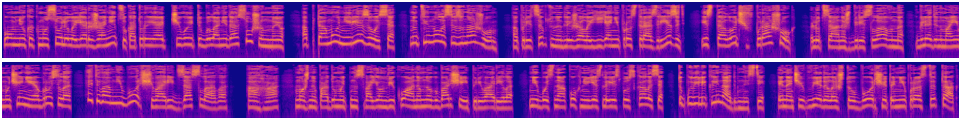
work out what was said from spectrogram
Помню, как мусолила я ржаницу, которая от чего это была недосушенную, а потому не резалась, но тянулась за ножом, а по рецепту надлежало ее не просто разрезать и столочь в порошок. Люциана Жбереславовна, глядя на мои мучения, бросила «Это вам не борщ варить за слава». Ага, можно подумать, на своем веку она много борщей переварила. Небось, на кухню, если и спускалась, то по великой надобности, иначе ведала, что борщ — это не просто так,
